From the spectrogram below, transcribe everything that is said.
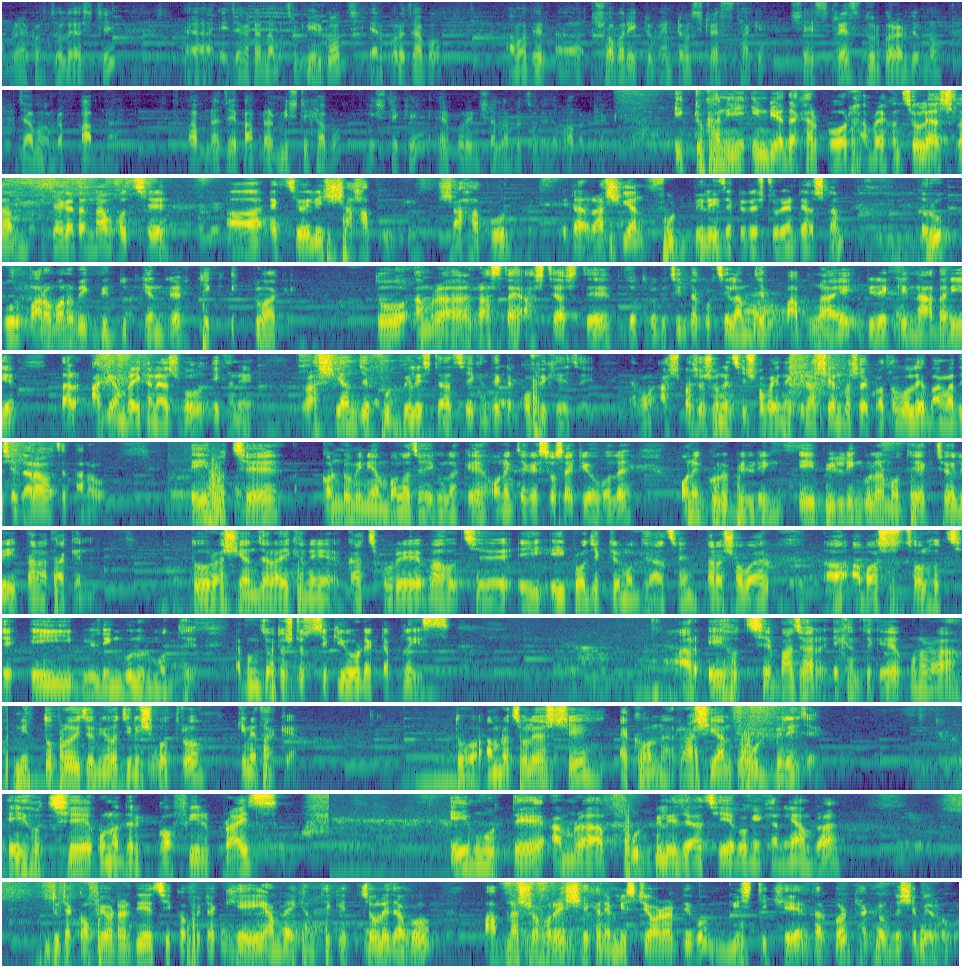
আমরা এখন চলে আসছি এই জায়গাটার নাম হচ্ছে মীরগঞ্জ এরপরে যাব, আমাদের সবারই একটু মেন্টাল স্ট্রেস থাকে। সেই স্ট্রেস দূর করার জন্য যাব আমরা পাবনা। পাবনা যে পাবনার মিষ্টি খাব, মিষ্টি খেয়ে এরপর ইনশাল্লাহ আমরা চলে যাব আবার ঢাকা একটুখানি ইন্ডিয়া দেখার পর আমরা এখন চলে আসলাম। জায়গাটার নাম হচ্ছে অ্যাকচুয়ালি শাহাপুর। শাহাপুর, এটা রাশিয়ান ফুড ভিলেজ একটা রেস্টুরেন্টে আসলাম। রূপপুর পারমাণবিক বিদ্যুৎ কেন্দ্রের ঠিক একটু আগে। তো আমরা রাস্তায় আসতে আসতে যতটুকু চিন্তা করছিলাম যে পাবনায় ডিরেক্টলি না দাঁড়িয়ে তার আগে আমরা এখানে আসব। এখানে রাশিয়ান যে ফুড ভিলেজটা আছে, এখান থেকে একটা কফি খেয়ে যাই। এবং আশপাশে শুনেছি সবাই নাকি রাশিয়ান ভাষায় কথা বলে, বাংলাদেশে যারাও আছে তারাও। এই হচ্ছে কন্ডোমিনিয়াম বলা যায় এগুলাকে, অনেক জায়গায় সোসাইটিও বলে, অনেকগুলো বিল্ডিং। এই বিল্ডিংগুলোর মধ্যে অ্যাকচুয়ালি তারা থাকেন। তো রাশিয়ান যারা এখানে কাজ করে বা হচ্ছে এই এই প্রজেক্টের মধ্যে আছে, তারা সবার আবাসস্থল হচ্ছে এই বিল্ডিংগুলোর মধ্যে। এবং যথেষ্ট সিকিউরড একটা প্লেস আর এই হচ্ছে বাজার, এখান থেকে ওনারা নিত্য প্রয়োজনীয় জিনিসপত্র কিনে থাকে। তো আমরা চলে আসছি এখন রাশিয়ান ফুড ভিলেজে। এই হচ্ছে ওনাদের কফির প্রাইস। এই মুহূর্তে আমরা ফুড ভিলেজে আছি এবং এখানে আমরা দুটা কফি অর্ডার দিয়েছি। কফিটা খেয়ে আমরা এখান থেকে চলে যাব। পাবনা শহরে সেখানে মিষ্টি অর্ডার দেব মিষ্টি খেয়ে তারপর ঢাকার উদ্দেশ্যে বের হব।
